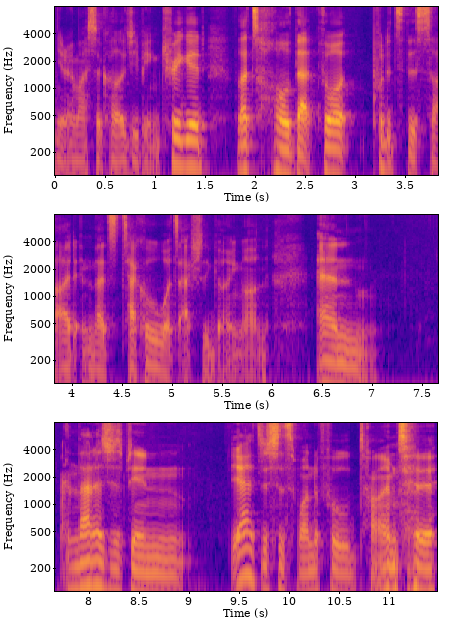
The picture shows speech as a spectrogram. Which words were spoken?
you know my psychology being triggered. Let's hold that thought put it to this side and let's tackle what's actually going on. And and that has just been yeah just this wonderful time to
